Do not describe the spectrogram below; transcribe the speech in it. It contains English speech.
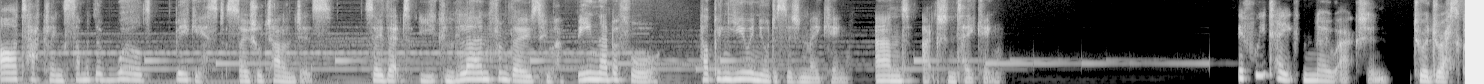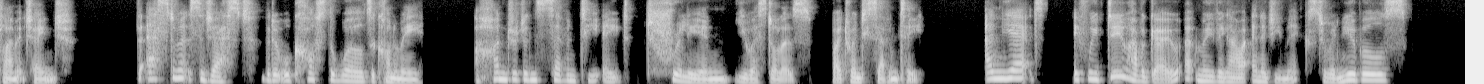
are tackling some of the world's biggest social challenges so that you can learn from those who have been there before, helping you in your decision making and action taking. If we take no action to address climate change, the estimates suggest that it will cost the world's economy 178 trillion US dollars by 2070. And yet, if we do have a go at moving our energy mix to renewables,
